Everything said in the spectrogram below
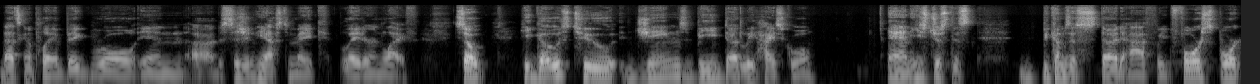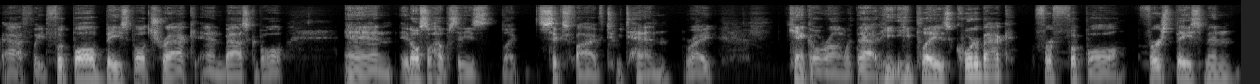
that's going to play a big role in a decision he has to make later in life. So he goes to James B. Dudley High School, and he's just this becomes a stud athlete, four sport athlete, football, baseball, track, and basketball. And it also helps that he's like 6'5, 210, right? Can't go wrong with that. He he plays quarterback for football, first baseman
